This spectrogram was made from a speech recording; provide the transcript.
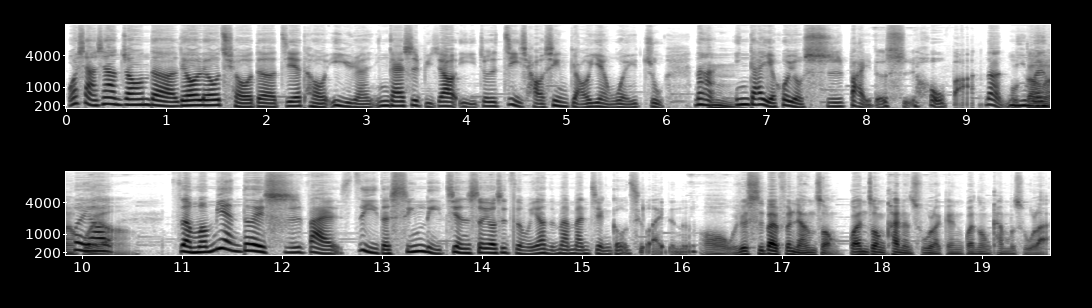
我想象中的溜溜球的街头艺人，应该是比较以就是技巧性表演为主，那应该也会有失败的时候吧？嗯、那你们会要怎么面对失败？自己的心理建设又是怎么样子慢慢建构起来的呢？哦，我觉得失败分两种，观众看得出来跟观众看不出来。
